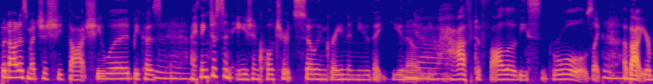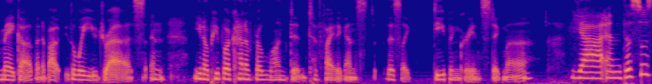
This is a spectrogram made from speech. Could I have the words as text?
but not as much as she thought she would because I think just in Asian culture, it's so ingrained in you that you know you have to follow these rules, like Mm-hmm. about your makeup and about the way you dress, and you know people are kind of reluctant to fight against this like deep ingrained stigma. Yeah, and this was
